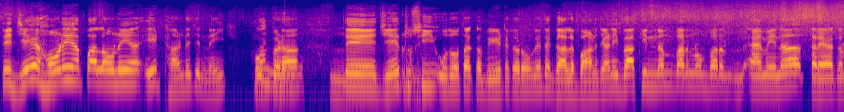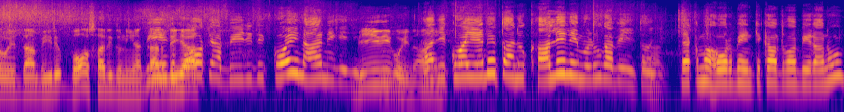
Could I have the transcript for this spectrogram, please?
ਤੇ ਜੇ ਹੁਣੇ ਆਪਾਂ ਲਾਉਨੇ ਆ ਇਹ ਠੰਡ 'ਚ ਨਹੀਂ ਉੱਗਣਾ ਤੇ ਜੇ ਤੁਸੀਂ ਉਦੋਂ ਤੱਕ ਵੇਟ ਕਰੋਗੇ ਤੇ ਗੱਲ ਬਣ ਜਾਣੀ। ਬਾਕੀ ਨੰਬਰ ਨੰਬਰ ਐਵੇਂ ਨਾ ਕਰਿਆ ਕਰੋ ਇਦਾਂ ਵੀਰ ਬਹੁਤ ਸਾਰੀ ਦੁਨੀਆ ਕਰਦੀ ਆ। ਬਹੁਤ ਆ ਬੀਜ ਦੀ ਕੋਈ ਨਾ ਨਹੀਂ ਜੀ। ਬੀਜ ਦੀ ਕੋਈ ਨਾ ਹਾਂਜੀ ਕੋਈ ਇਹ ਨਹੀਂ ਤੁਹਾਨੂੰ ਖਾਲੀ ਨਹੀਂ ਮਿਲੂਗਾ ਬੀਜ ਤੋਂ ਜੀ। ਇੱਕ ਮੈਂ ਹੋਰ ਬੇਨਤੀ ਕਰ ਦਵਾਂ ਵੀਰਾਂ ਨੂੰ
